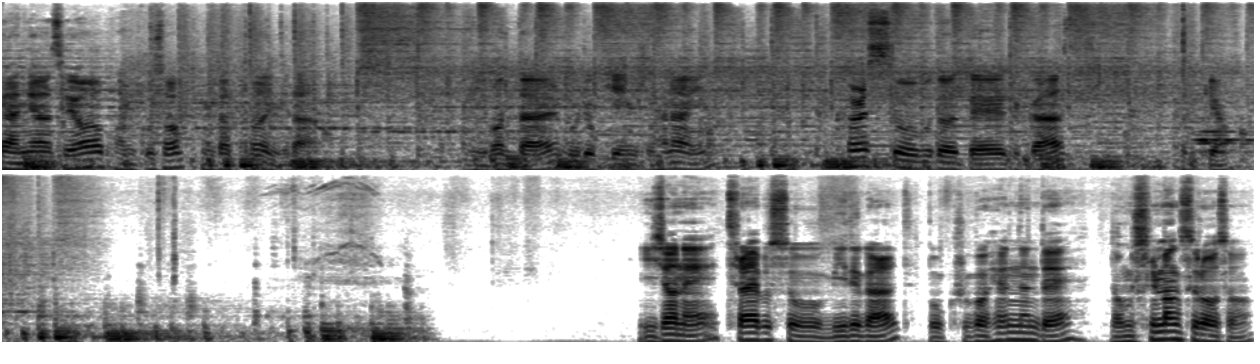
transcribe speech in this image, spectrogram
네, 안녕하세요. 방구석 동답터입니다. 이번 달 무료 게임 중 하나인 Curse of the Dead God 해볼게요. 이전에 트라이브스 오브 미드가드 뭐 그거 했는데 너무 실망스러워서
